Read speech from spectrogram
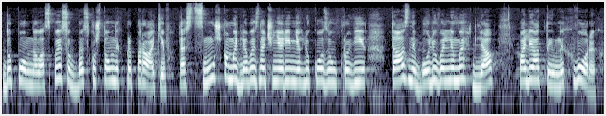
доповнила список безкоштовних препаратів тест смужками для визначення рівня глюкози у крові та знеболювальними для паліативних хворих.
